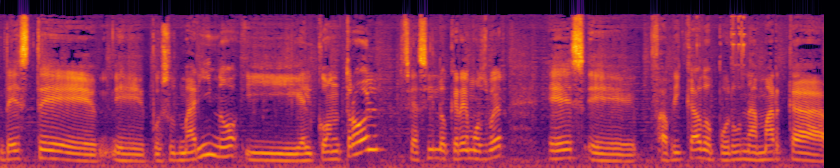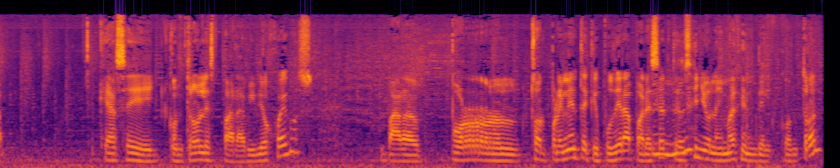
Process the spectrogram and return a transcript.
de este pues submarino y el control, si así lo queremos ver, es fabricado por una marca que hace controles para videojuegos para por sorprendente que pudiera parecer, te enseño la imagen del control.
